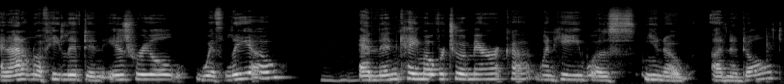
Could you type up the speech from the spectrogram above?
And I don't know if he lived in Israel with Leo mm-hmm. and then came over to America when he was, you know, an adult.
